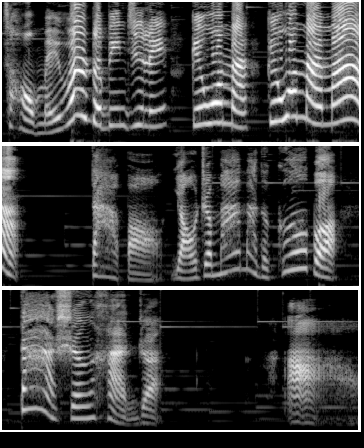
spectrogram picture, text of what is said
草莓味儿的冰激凌，给我买，给我买嘛！大宝摇着妈妈的胳膊，大声喊着：“啊！”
